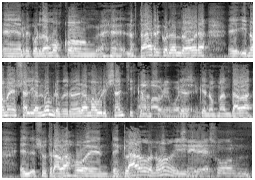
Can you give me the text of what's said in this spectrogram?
Eh, recordamos con, lo estaba recordando ahora eh, y no me salía el nombre, pero era Mauri Sánchez que, Ah, nos, Mauri, que- buenísimo. que nos mandaba el- su trabajo en teclado, ¿no? Y, Sí, es un,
